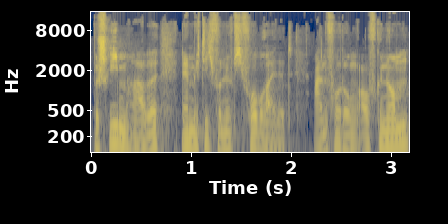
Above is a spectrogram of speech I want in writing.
beschrieben habe, nämlich dich vernünftig vorbereitet. Anforderungen aufgenommen,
